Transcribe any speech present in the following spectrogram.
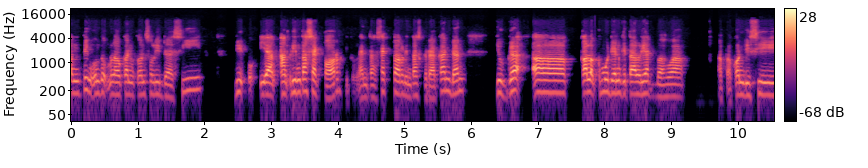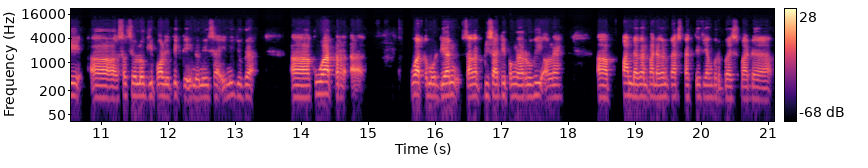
penting untuk melakukan konsolidasi di ya, lintas sektor, gitu, lintas sektor, lintas gerakan dan juga uh, kalau kemudian kita lihat bahwa apa kondisi uh, sosiologi politik di Indonesia ini juga uh, kuat ter, uh, kuat kemudian sangat bisa dipengaruhi oleh pandangan-pandangan uh, perspektif yang berbasis pada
